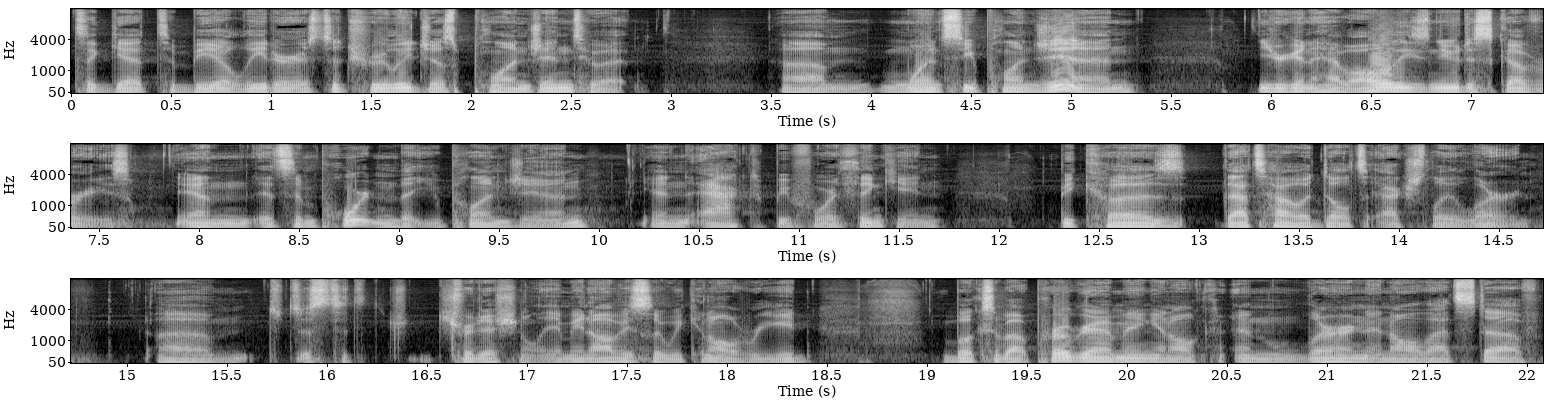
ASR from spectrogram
to get to be a leader is to truly just plunge into it. Um, once you plunge in, you're going to have all these new discoveries, and it's important that you plunge in and act before thinking because that's how adults actually learn. Um, just traditionally, I mean, obviously, we can all read books about programming and all and learn and all that stuff,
